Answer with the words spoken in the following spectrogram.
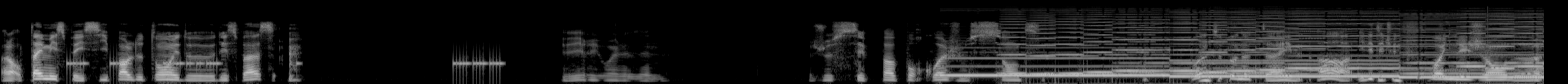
Alors, time et space, il parle de temps et d'espace. Very well. Je sais pas pourquoi je sens que Once upon a time. Ah, il était une fois une légende.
